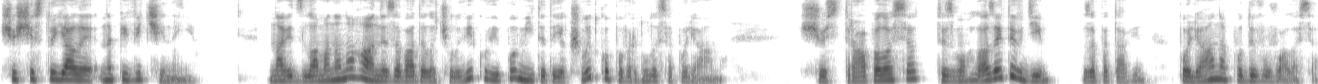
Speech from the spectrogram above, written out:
що ще стояли напіввідчинені. Навіть зламана нога не завадила чоловікові помітити, як швидко повернулася Поліана. Щось трапилося? Ти змогла зайти в дім? запитав він. Поляна подивувалася.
